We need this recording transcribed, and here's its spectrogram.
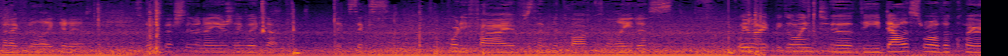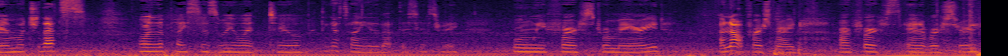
but I feel like it is. Especially when I usually wake up like 6.45, 7 o'clock the latest. We might be going to the Dallas World Aquarium, which that's one of the places we went to. I think I was telling you about this yesterday. When we first were married. Uh, not first married, our first anniversary.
